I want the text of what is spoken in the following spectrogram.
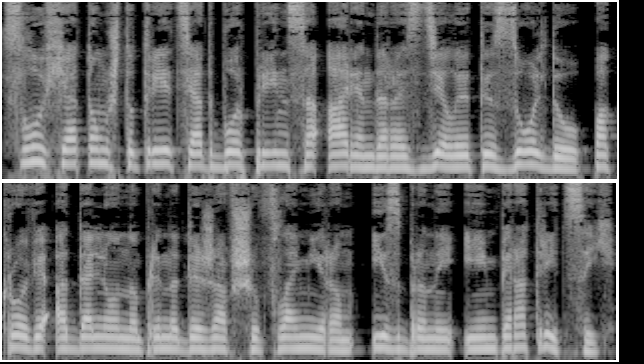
Слухи о том, что третий отбор принца Арендера сделает Изольду, по крови отдаленно принадлежавшую Фламирам, избранной и императрицей.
